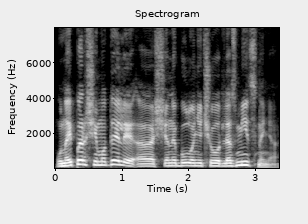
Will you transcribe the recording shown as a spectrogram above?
У найпершій моделі е, ще не було нічого для зміцнення,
